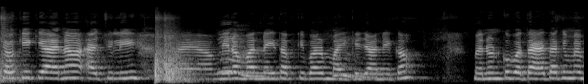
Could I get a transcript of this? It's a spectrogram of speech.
क्योंकि क्या है ना एक्चुअली मेरा मन नहीं था अब की बार मायके जाने का। मैंने उनको बताया था कि मैं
